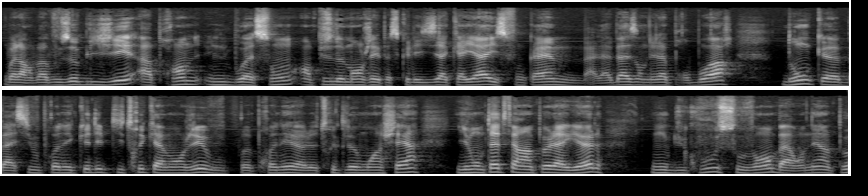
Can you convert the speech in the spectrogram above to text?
Voilà, on va vous obliger à prendre une boisson en plus de manger parce que les izakaya ils se font quand même à la base on est là pour boire. Donc euh, bah, si vous prenez que des petits trucs à manger, vous prenez le truc le moins cher, ils vont peut-être faire un peu la gueule. Donc du coup, souvent, bah, on est un peu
